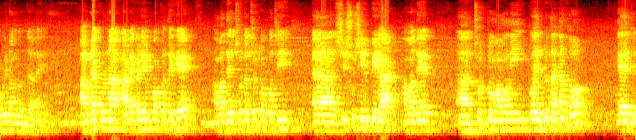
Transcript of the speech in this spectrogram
অভিনন্দন জানাই। আমরা খুলনা আর্ট একাডেমির পক্ষ থেকে আমাদের ছোট ছোট কচি শিশু শিল্পীরা, আমাদের ছোট্ট মামনি একটু তাকান তো। এই যে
